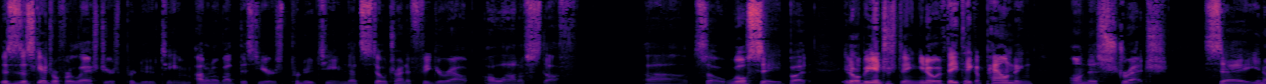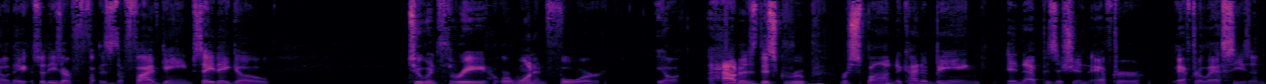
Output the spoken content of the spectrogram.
This is a schedule for last year's Purdue team. I don't know about this year's Purdue team. That's still trying to figure out a lot of stuff. Uh, so we'll see. But it'll be interesting. You know, if they take a pounding on this stretch, say, you know, they so these are this is a five game. Say they go two and three or one and four. You know, how does this group respond to kind of being in that position after after last season?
